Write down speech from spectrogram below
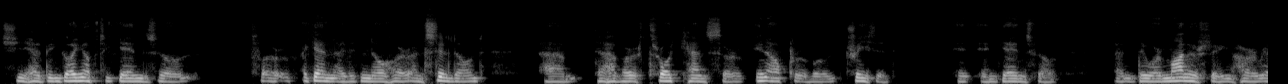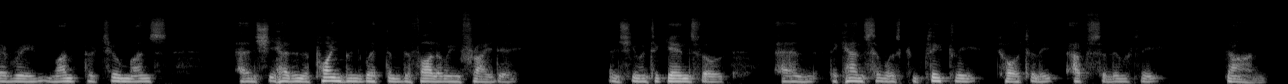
she had been going up to Gainesville for, again, I didn't know her and still don't, um, to have her throat cancer inoperable treated in, in, Gainesville. And they were monitoring her every month or two months. and she had an appointment with them the following Friday. And she went to Gainesville, and the cancer was completely, totally, absolutely gone.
